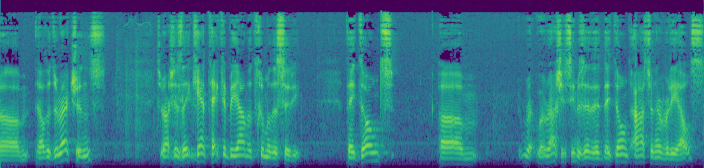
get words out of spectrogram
um, in other directions, so Rashi says they can't take it beyond the tchum of the city. They don't. Um, Rashi seems to say that they don't ask on everybody else.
